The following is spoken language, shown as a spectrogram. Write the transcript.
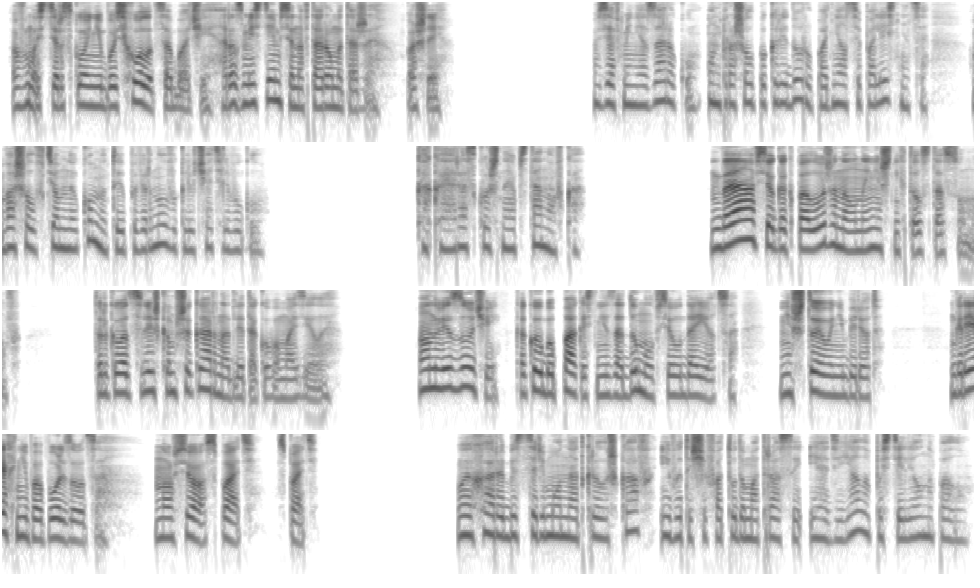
В мастерской, небось, холод собачий. Разместимся на втором этаже. Пошли. Взяв меня за руку, он прошел по коридору, поднялся по лестнице, вошел в темную комнату и повернул выключатель в углу. Какая роскошная обстановка. Да, все как положено у нынешних толстосумов. Только вот слишком шикарно для такого мазилы. Он везучий, какой бы пакость ни задумал, все удается. Ничто его не берет. Грех не попользоваться. Ну все, спать, спать. Уэхара бесцеремонно открыл шкаф и, вытащив оттуда матрасы и одеяло, постелил на полу.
